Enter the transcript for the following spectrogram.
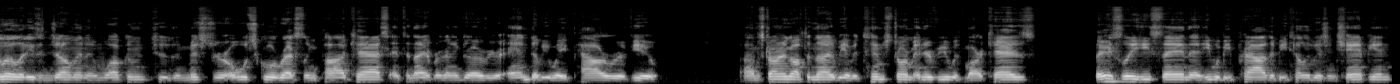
Hello, ladies and gentlemen, and welcome to the Mr. Old School Wrestling Podcast. And tonight we're going to go over your NWA Power Review. Um, starting off tonight, we have a Tim Storm interview with Marquez. Basically, he's saying that he would be proud to be television champion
